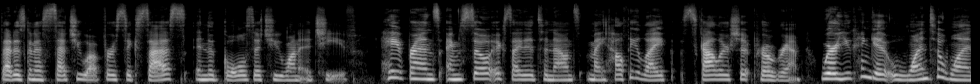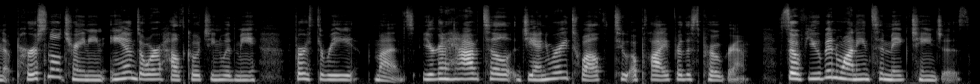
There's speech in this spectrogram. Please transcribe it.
that is going to set you up for success in the goals that you want to achieve. Hey friends, I'm so excited to announce my Healthy Life Scholarship Program, where you can get one-to-one personal training and or health coaching with me for 3 months. You're going to have till January 12th to apply for this program. So if you've been wanting to make changes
